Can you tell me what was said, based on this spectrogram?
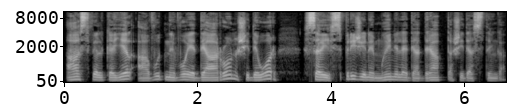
astfel că el a avut nevoie de aron și de or să îi sprijine mâinile de-a dreapta și de-a stânga?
